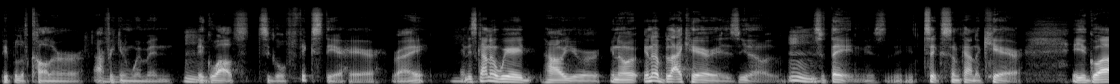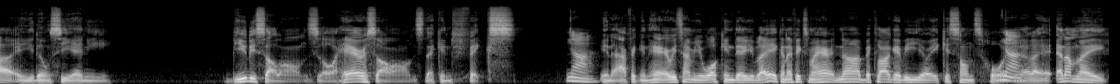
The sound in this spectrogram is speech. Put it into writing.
people of color, African women, they hmm. go out to go fix their hair, right? Hmm. And it's kind of weird how you're, you know, you know, black hair is, you know, hmm. it's a thing. It's, it takes some kind of care. And you go out and you don't see any beauty salons or hair salons that can fix No. you know, African hair. Every time you walk in there, you're like, hey, can I fix my hair? No, beklager, be your ikke sant hår. No. You know, like, and I'm like,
